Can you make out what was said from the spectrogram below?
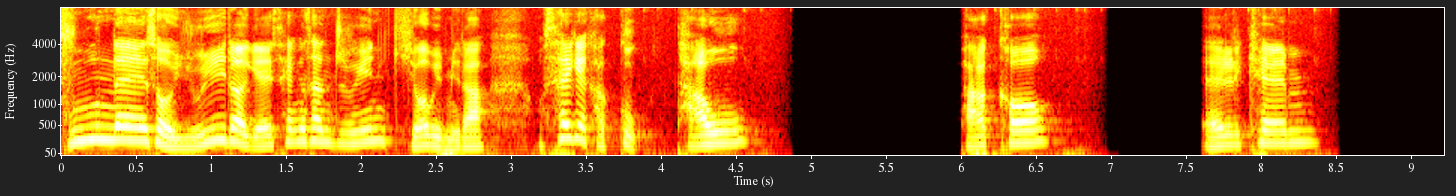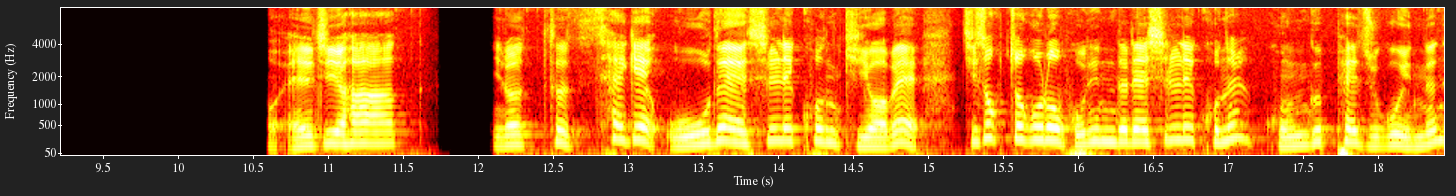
국내에서 유일하게 생산 중인 기업입니다. 세계 각국 다우, 바커, 엘캠, 뭐 LG화학 이렇듯 세계 5대 실리콘 기업에 지속적으로 본인들의 실리콘을 공급해주고 있는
